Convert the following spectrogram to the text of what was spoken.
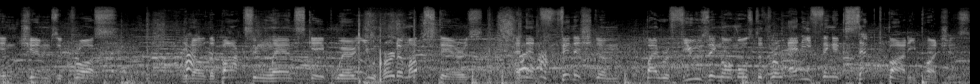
in gyms across you know, the boxing landscape where you hurt him upstairs and then finished him by refusing almost to throw anything except body punches.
